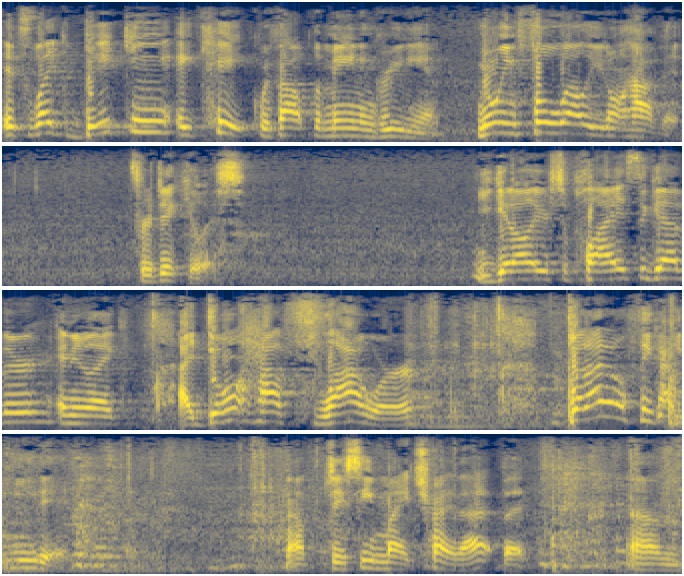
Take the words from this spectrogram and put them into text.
It's like baking a cake without the main ingredient, knowing full well you don't have it. It's ridiculous. You get all your supplies together, and you're like, I don't have flour, but I don't think I need it. Now, JC might try that, but um,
